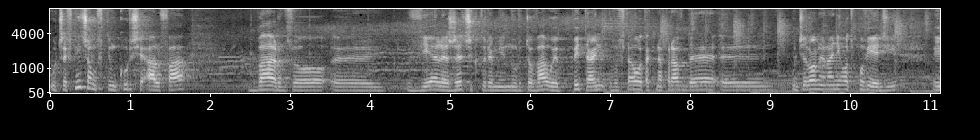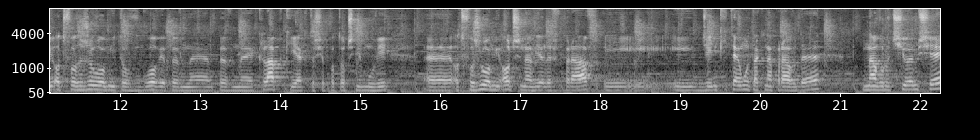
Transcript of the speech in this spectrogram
uczestnicząc w tym kursie alfa, bardzo y, wiele rzeczy, które mnie nurtowały, pytań, zostało tak naprawdę y, udzielone na nie odpowiedzi i otworzyło mi to w głowie pewne, pewne klapki, jak to się potocznie mówi. E, otworzyło mi oczy na wiele spraw i, i dzięki temu tak naprawdę nawróciłem się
